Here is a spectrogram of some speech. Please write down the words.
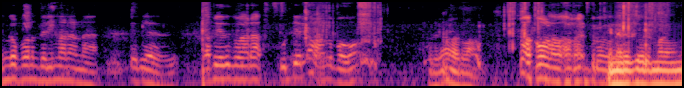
எங்க போறோம் தெரியுமா நான் தெரியாது. அப்ப எதுக்கு வரா குட்டி எல்லாம் வாங்க போவோம். அப்படிதான் வருவான். என்ன இருக்கு ஒரு மரம்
